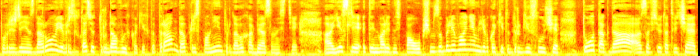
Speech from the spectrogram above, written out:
повреждение здоровья в результате трудовых каких-то травм да, при исполнении трудовых обязанностей. Если это инвалидность по общим заболеваниям, либо какие-то другие случаи, то тогда за все это отвечает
